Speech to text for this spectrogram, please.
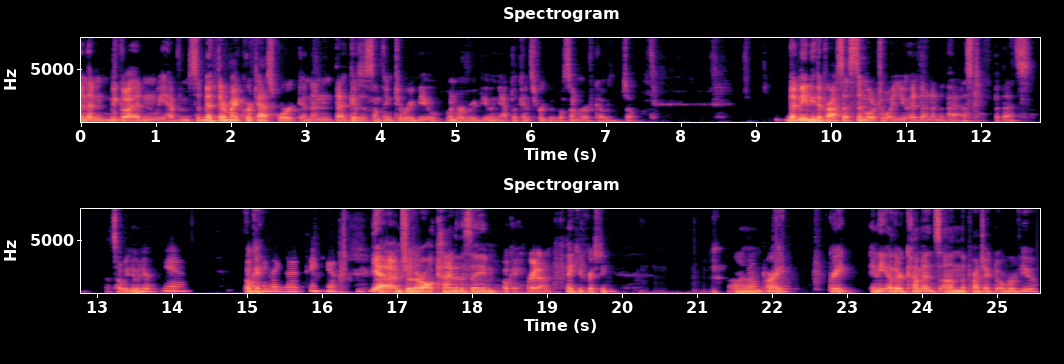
And then we go ahead and we have them submit their micro task work, and then that gives us something to review when we're reviewing applicants for Google Summer of Code. So that may be the process similar to what you had done in the past, but that's that's how we do it here. Yeah. Okay. Something like that. Thank you. Yeah, I'm sure they're all kind of the same. Okay, right on. Thank you, Christy. Um, all right, great. Any other comments on the project overview?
